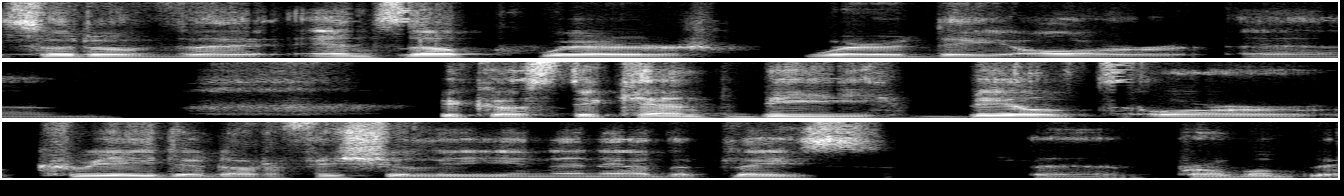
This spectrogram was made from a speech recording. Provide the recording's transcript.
sort of uh, ends up where where they are um, because they can't be built or created artificially in any other place uh, probably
